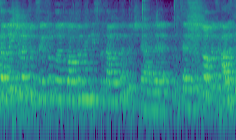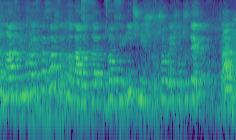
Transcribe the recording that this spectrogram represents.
завищила ту цифру податкова, ви мені сказали, вибачте, але це не висока цифра. Але в 13 році також закладалося зовсім інше, ніж що вийшло 4. Правильно?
